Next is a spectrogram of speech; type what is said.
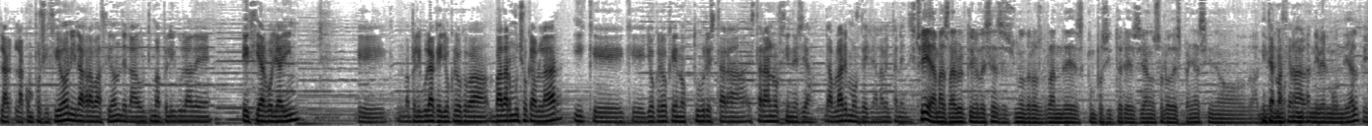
la, la composición y la grabación de la última película de, de Iciar Bollaín. Eh, una película que yo creo que va, va a dar mucho que hablar y que, que yo creo que en octubre estará, estará en los cines ya. Ya hablaremos de ella la ventana en disco. Sí, además Alberto Iglesias es uno de los grandes compositores ya no solo de España, sino a nivel, Internacional. a, a nivel mundial. Sí.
